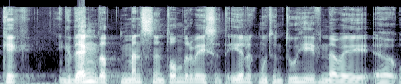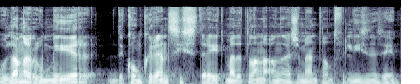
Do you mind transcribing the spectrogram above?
kijk, ik denk dat mensen in het onderwijs het eerlijk moeten toegeven dat wij uh, hoe langer hoe meer de concurrentiestrijd met het lange engagement aan het verliezen zijn.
